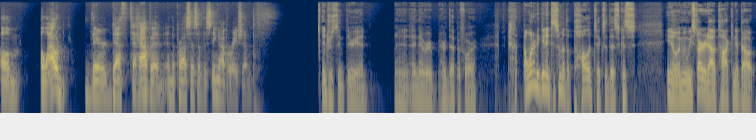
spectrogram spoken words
um, allowed their death to happen in the process of the sting operation. Interesting theory. I I never heard that before. I wanted to get into some of the politics of this because you know, I mean, we started out talking about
